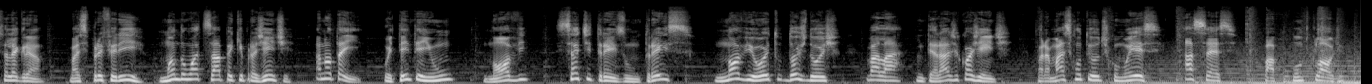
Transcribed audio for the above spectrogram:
Telegram. Mas se preferir, manda um WhatsApp aqui pra gente. Anota aí, 81 9 7313 9822. Vai lá, interaja com a gente. Para mais conteúdos como esse, acesse papo.cloud.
